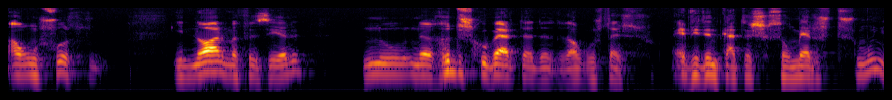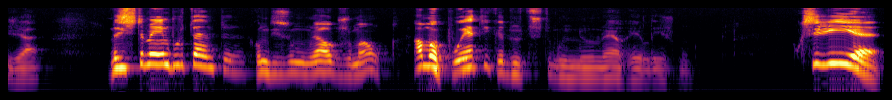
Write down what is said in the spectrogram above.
há um esforço enorme a fazer no, na redescoberta de, de, alguns textos. É evidente que há textos que são meros testemunhos já, mas isto também é importante, como diz o Manuel Guzmão, há uma poética do testemunho no neorrealismo. O que seria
